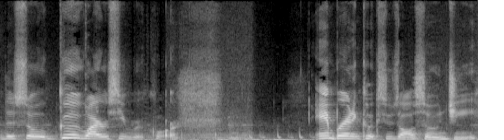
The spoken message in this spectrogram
they're so good wide receiver corps. And Brandin Cooks, who's also G.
